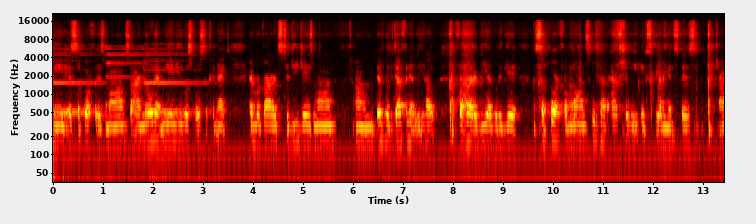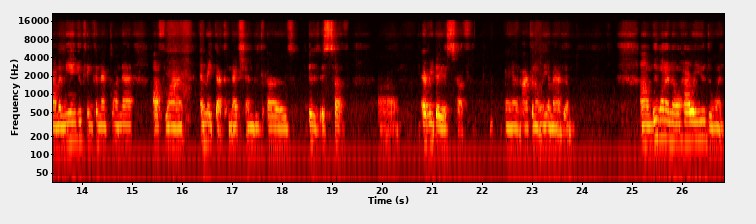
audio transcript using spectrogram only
need is support for this mom. So I know that me and you were supposed to connect in regards to DJ's mom. Um, it would definitely help for her to be able to get support from moms who have actually experienced this. Um, and me and you can connect on that offline and make that connection because it, it's tough. Uh, every day is tough and I can only imagine. Um, we want to know how are you doing?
